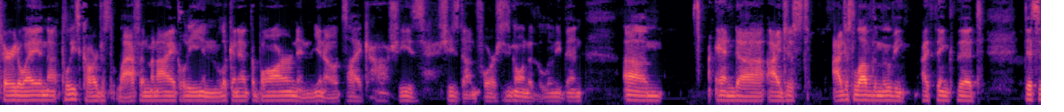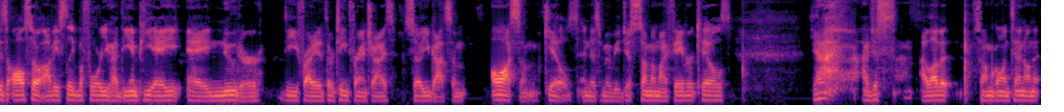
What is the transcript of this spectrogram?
carried away in that police car, just laughing maniacally and looking at the barn. And, you know, it's like, oh, she's, she's done for. She's going to the loony bin. Um, and, uh, I just, I just love the movie. I think that this is also obviously before you had the MPAA neuter the Friday the 13th franchise. So you got some awesome kills in this movie. Just some of my favorite kills. Yeah, I just, I love it. So I'm going 10 on it.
